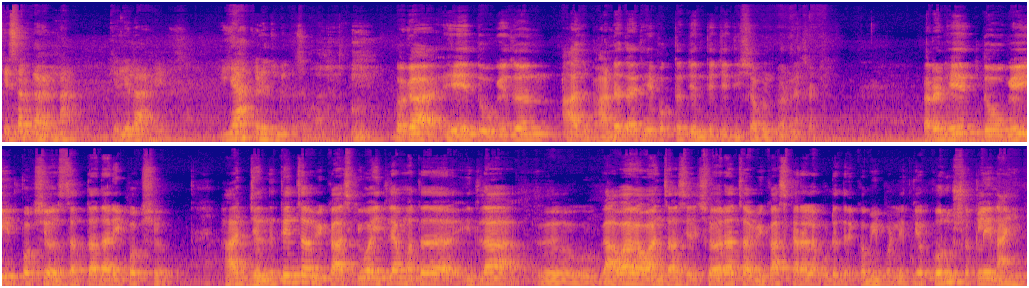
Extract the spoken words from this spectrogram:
केसरकरांना केलेला आहे. याकडे तुम्ही कसं पाहता? बघा हे दोघे जण आज भांडत आहेत हे फक्त जनतेची दिशाभूल करण्यासाठी. कारण हे दोघेही पक्ष सत्ताधारी पक्ष हा जनतेचा विकास किंवा इथल्या मत इथला गावागावांचा असेल शहराचा विकास करायला कुठेतरी कमी पडलेत किंवा करू शकले नाहीत.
